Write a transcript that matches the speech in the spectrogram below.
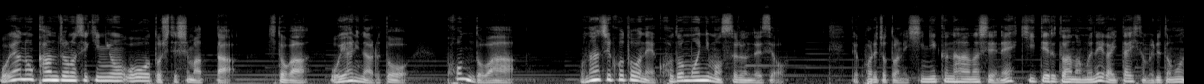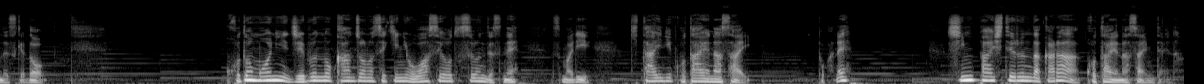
親の感情の責任を負おうとしてしまった人が親になると、今度は同じことをね、子供にもするんですよ。で、これちょっとね、皮肉な話でね、聞いてるとあの胸が痛い人もいると思うんですけど、子供に自分の感情の責任を負わせようとするんですね。つまり、期待に応えなさいとかね。心配してるんだから答えなさいみたいな。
